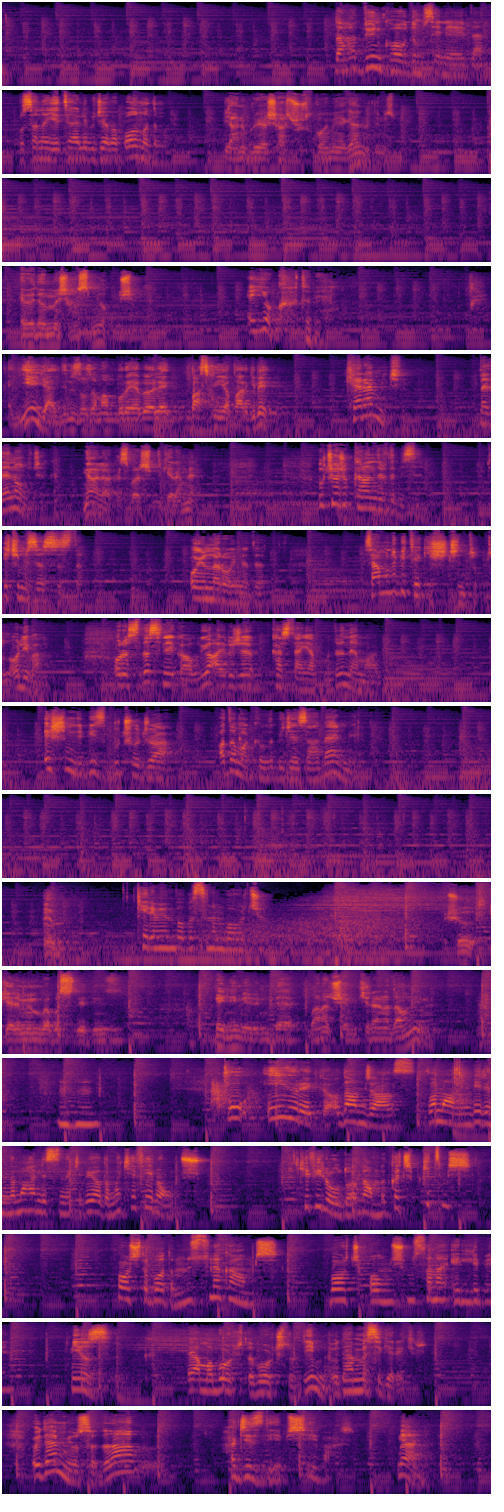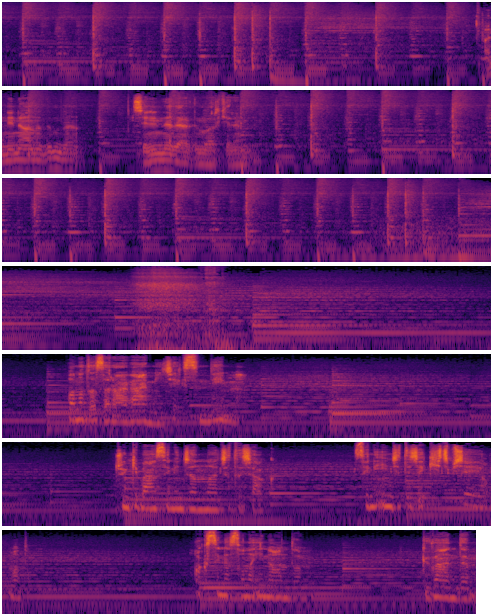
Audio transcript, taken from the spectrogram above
Daha dün kovdum seni evden. Bu sana yeterli bir cevap olmadı mı? Yani buraya şart şurt koymaya gelmediniz mi? Eve dönme şansım yok mu şimdi? E yok tabii. E niye geldiniz o zaman buraya böyle baskın yapar gibi? Kerem için. Neden olacak? Ne alakası var şimdi Kerem'le? Bu çocuk kandırdı bizi. İçimize sızdı. Oyunlar oynadı. Sen bunu bir tek iş için tuttun Oliva. Orası da sinek avlıyor. Ayrıca kasten yapmadığı ne malum. E şimdi biz bu çocuğa adam akıllı bir ceza vermeyelim. Ne bu? Kerem'in babasının borcu. Şu Kerem'in babası dediğiniz benim evimde bana çemkiren adam değil mi? Bu iyi yürekli adamcağız zamanın birinde mahallesindeki bir adama kefil olmuş. Kefil olduğu adam da kaçıp gitmiş. Borç da bu adamın üstüne kalmış. Borç olmuş mu sana 50 bin? Yazık. E ama borç da borçtur değil mi? Ödenmesi gerekir. Ödenmiyorsa da Haciz diye bir şey var. yani Anneni anladım da senin ne derdin var Kerem'le? Bana da zarar vermeyeceksin değil mi? Çünkü ben senin canını acıtacak, seni incitecek hiçbir şey yapmadım. Aksine sana inandım, güvendim.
